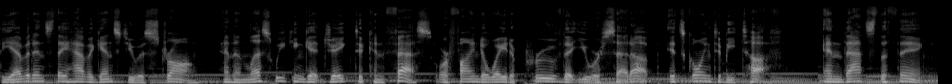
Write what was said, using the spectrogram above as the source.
The evidence they have against you is strong, and unless we can get Jake to confess or find a way to prove that you were set up, it's going to be tough. And that's the thing.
